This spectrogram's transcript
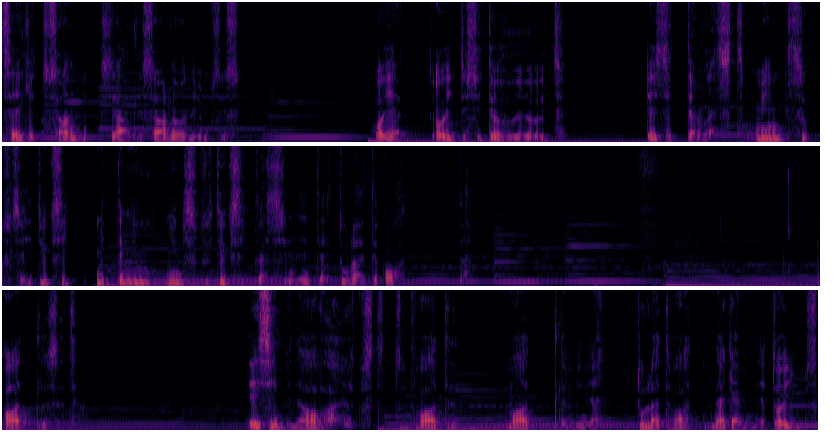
selgituse andnud teadlase anonüümsus hoiad, hoidusid õhujõud esitamast mingisuguseid üksik, mitte mingisuguseid üksikasju nende tulede kohta. vaatlused. esimene avalikustatud vaade, vaatlemine tulede vaat-, nägemine toimus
